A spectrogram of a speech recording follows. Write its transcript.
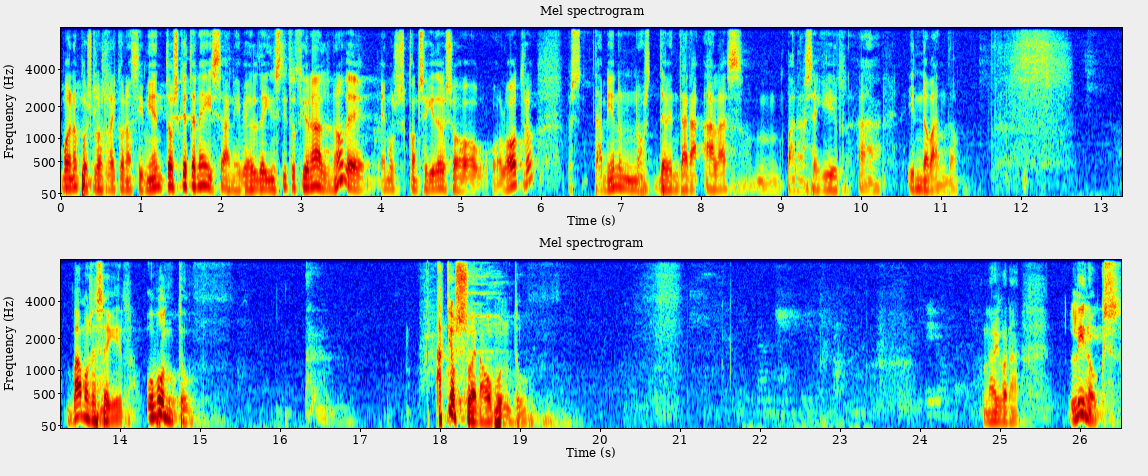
bueno, pues los reconocimientos que tenéis a nivel de institucional, ¿no? de hemos conseguido eso o, lo otro, pues también nos deben dar alas mm, para seguir ah, innovando. Vamos a seguir. Ubuntu. ¿A qué os suena Ubuntu? No oigo nada. Linux.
